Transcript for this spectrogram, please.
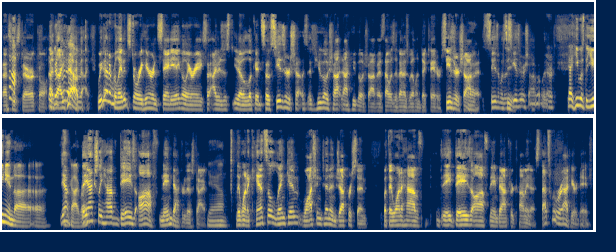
That's hysterical. So good I- I-. I- we got a related story here in San Diego area. So I was just, you know, looking. So Cesar, Hugo shot, not Hugo Chavez. That was a Venezuelan dictator. Cesar Chavez. Right. Cesar was it Cesar. Cesar Chavez? Whatever. Yeah, he was the union. Uh, uh, Yeah, guy, right? they actually have days off named after this guy. yeah. They want to cancel Lincoln, Washington, and Jefferson, but they want to have day, days off named after communists. That's where we're at here, Dave.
